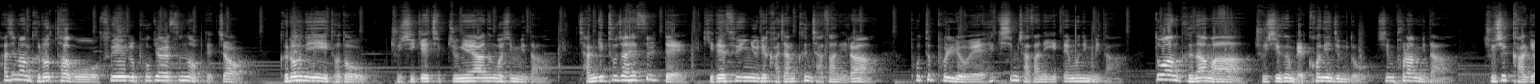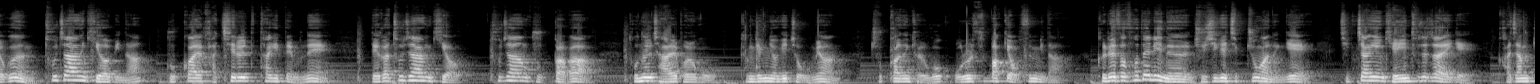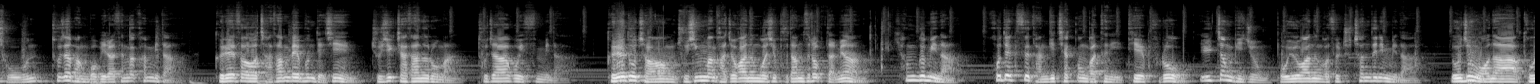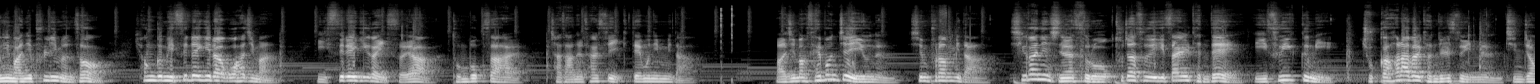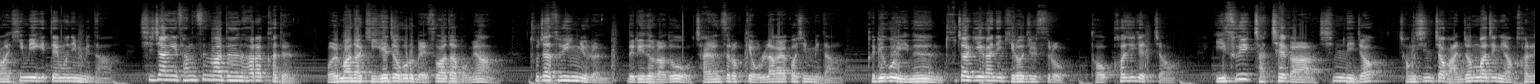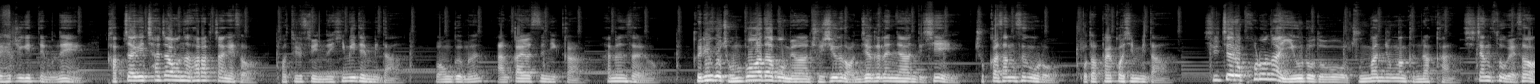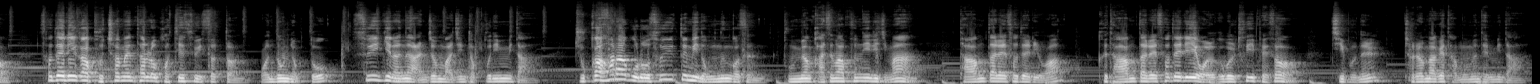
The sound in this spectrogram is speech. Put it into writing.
하지만 그렇다고 수익을 포기할 수는 없겠죠. 그러니 더더욱 주식에 집중해야 하는 것입니다. 장기 투자했을 때 기대 수익률이 가장 큰 자산이라 포트폴리오의 핵심 자산이기 때문입니다. 또한 그나마 주식은 메커니즘도 심플합니다. 주식 가격은 투자한 기업이나 국가의 가치를 뜻하기 때문에 내가 투자한 기업, 투자한 국가가 돈을 잘 벌고 경쟁력이 좋으면 주가는 결국 오를 수밖에 없습니다. 그래서 서대리는 주식에 집중하는 게 직장인 개인 투자자에게 가장 좋은 투자 방법이라 생각합니다. 그래서 자산 배분 대신 주식 자산으로만 투자하고 있습니다. 그래도 정 주식만 가져가는 것이 부담스럽다면 현금이나 코덱스 단기 채권 같은 ETF로 일정 비중 보유하는 것을 추천드립니다. 요즘 워낙 돈이 많이 풀리면서 현금이 쓰레기라고 하지만 이 쓰레기가 있어야 돈 복사할 자산을 살 수 있기 때문입니다. 마지막 세 번째 이유는 심플합니다. 시간이 지날수록 투자 수익이 쌓일 텐데 이 수익금이 주가 하락을 견딜 수 있는 진정한 힘이기 때문입니다. 시장이 상승하든 하락하든 월마다 기계적으로 매수하다 보면 투자 수익률은 느리더라도 자연스럽게 올라갈 것입니다. 그리고 이는 투자 기간이 길어질수록 더욱 커지겠죠. 이 수익 자체가 심리적, 정신적 안전마징 역할을 해주기 때문에 갑자기 찾아오는 하락장에서 버틸 수 있는 힘이 됩니다. 원금은 안 까였으니까 하면서요. 그리고 존버하다 보면 주식은 언제 그랬냐는 듯이 주가 상승으로 보답할 것입니다. 실제로 코로나 이후로도 중간중간 급락한 시장 속에서 서대리가 부처 멘탈로 버틸 수 있었던 원동력도 수익이라는 안전마진 덕분입니다. 주가 하락으로 수익금이 녹는 것은 분명 가슴 아픈 일이지만 다음 달의 서대리와 그 다음 달의 서대리의 월급을 투입해서 지분을 저렴하게 담으면 됩니다.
